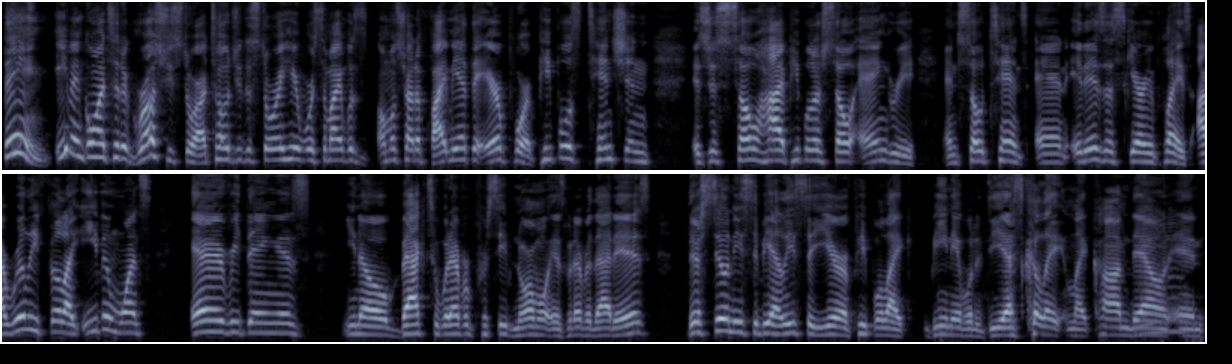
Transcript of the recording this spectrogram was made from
thing. Even going to the grocery store, I told you the story here where somebody was almost trying to fight me at the airport. People's tension is just so high. People are so angry and so tense, and it is a scary place. I really feel like even once everything is, you know, back to whatever perceived normal is, whatever that is, there still needs to be at least a year of people like being able to de-escalate and like calm down mm-hmm. and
